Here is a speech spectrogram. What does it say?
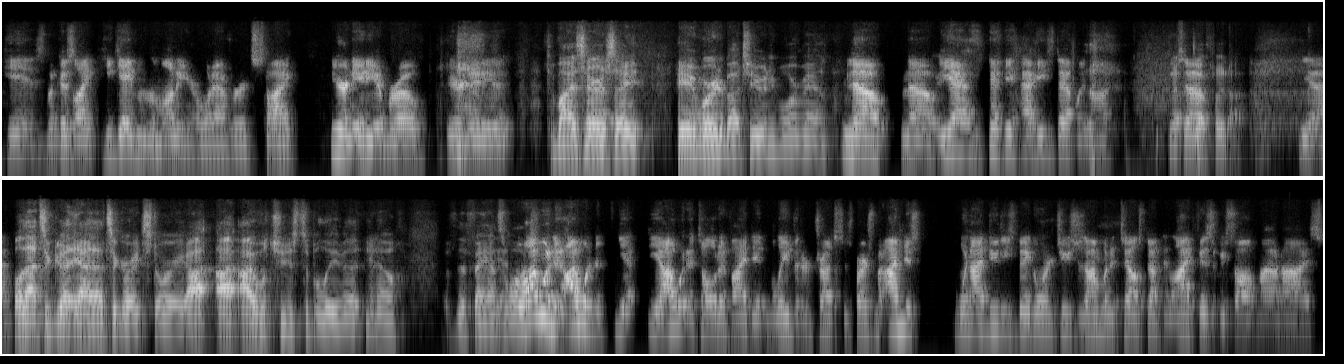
his because like he gave him the money or whatever. It's like you're an idiot, bro. You're an idiot. Tobias Harris ain't he ain't worried about you anymore, man. No, no, yeah, yeah, he's definitely not. No, So- definitely not. Yeah, Well, that's a good yeah, that's a great story. I, I I will choose to believe it. You know, if the fans Yeah. watch. Well, I wouldn't. I wouldn't. Have, yeah, yeah. I wouldn't have told if I didn't believe it or trust this person. But I'm just when I do these big orange juices, I'm going to tell stuff that I physically saw with my own eyes.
